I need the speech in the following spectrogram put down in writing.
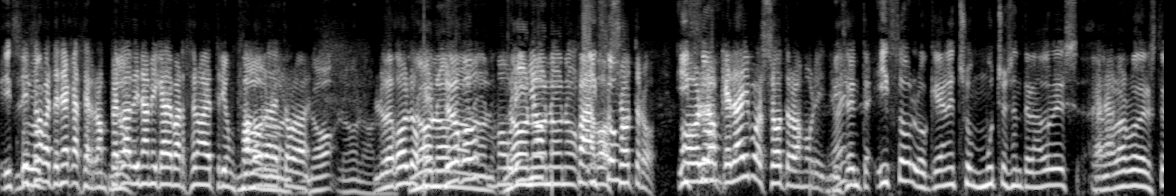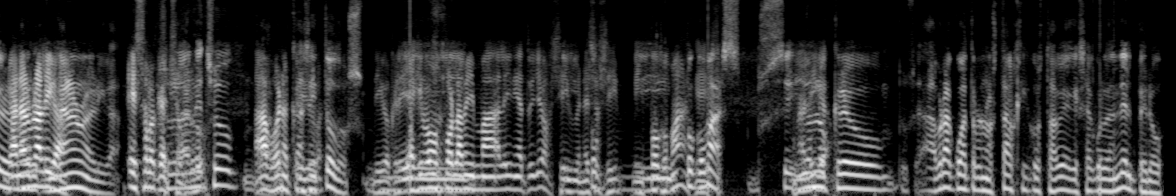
hizo, lo, que tenía que hacer, romper la dinámica de Barcelona de triunfadora de todo. No, no, no. Luego, lo que, luego Mourinho para vosotros. o lo que dais vosotros a Mourinho. ¿eh? Vicente, hizo lo que han hecho muchos entrenadores a lo largo del historia. Ganar una liga. Ganar una liga. Eso es lo que ha hecho. Han hecho ah, bueno, casi todos. Digo, creía que íbamos por la misma línea tú y yo. Sí, en eso sí. Y poco más. Poco más. Sí, yo no creo. Pues, habrá cuatro nostálgicos todavía que se acuerden de él, pero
